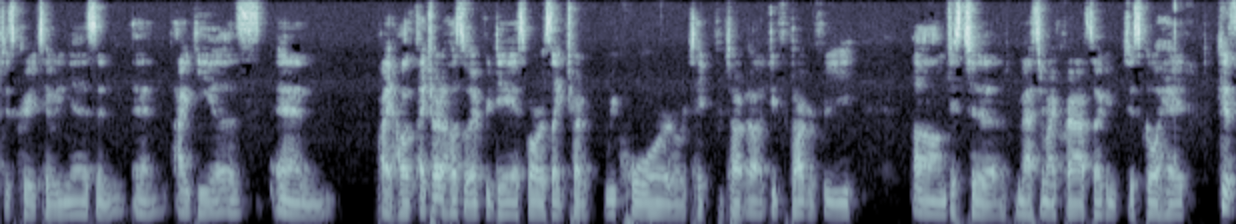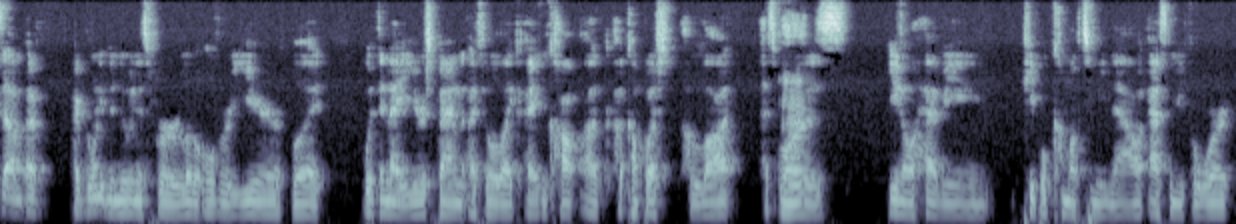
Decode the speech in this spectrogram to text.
just creativeness and, and ideas. And I, I try to hustle every day as far as like try to record or take photo- uh, do photography, um, just to master my craft so I can just go ahead. Cause, um, I've, I've only been doing this for a little over a year, but within that year span, I feel like I ac- accomplished a lot as far Mhm. as, you know, having people come up to me now asking me for work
